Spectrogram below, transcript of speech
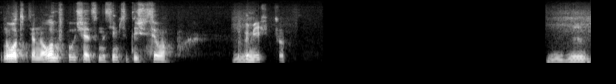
Ну вот у тебя налогов получается на 70 тысяч всего mm. по месяцу. Угу.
